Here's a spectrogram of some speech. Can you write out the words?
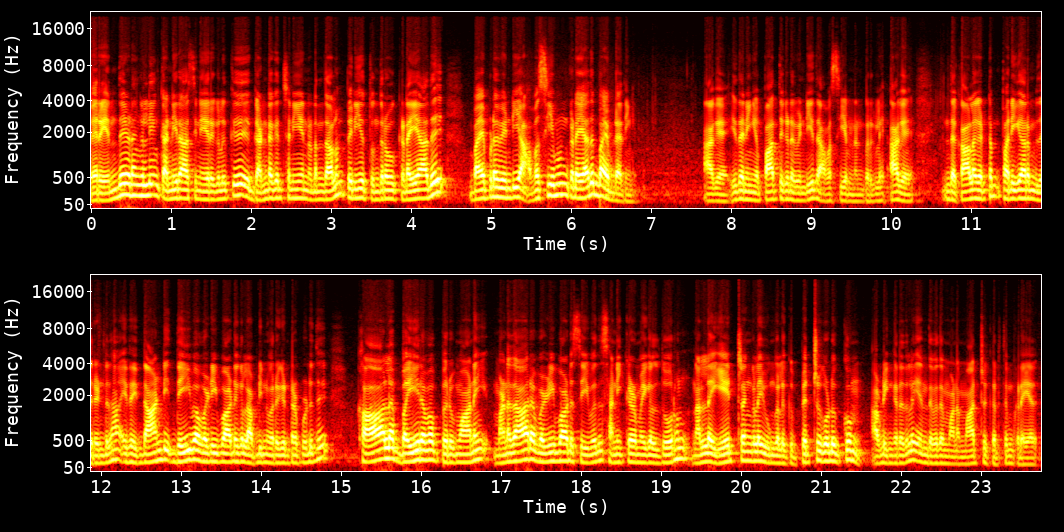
வேறு எந்த இடங்கள்லையும் கன்னிராசி நேர்களுக்கு கண்டகச்சனியே நடந்தாலும் பெரிய தொந்தரவு கிடையாது. பயப்பட வேண்டிய அவசியமும் கிடையாது. பயப்படாதீங்க. ஆக இதை நீங்கள் பார்த்துக்கிட வேண்டியது அவசியம் நண்பர்களே. ஆக இந்த காலகட்டம் பரிகாரம் இது ரெண்டு தான். இதை தாண்டி தெய்வ வழிபாடுகள் அப்படின்னு வருகின்ற பொழுது கால பைரவ பெருமானை மனதார வழிபாடு செய்வது சனிக்கிழமைகள் தோறும் நல்ல ஏற்றங்களை உங்களுக்கு பெற்றுக் கொடுக்கும் அப்படிங்கிறதுல எந்த விதமான மாற்று கருத்தும் கிடையாது.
